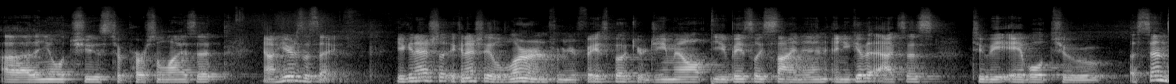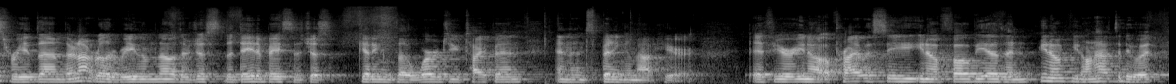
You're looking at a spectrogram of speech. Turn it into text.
uh, then you'll choose to personalize it. Now here's the thing. You can actually, it can actually learn from your Facebook, your Gmail. You basically sign in and you give it access to be able to a sense read them. They're not really reading them though. They're just, the database is just getting the words you type in and then spitting them out here. If you're, you know, a privacy, you know, phobia, then, you know, you don't have to do it.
